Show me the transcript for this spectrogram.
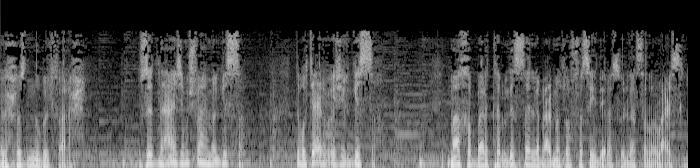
الحزن بالفرح. وسيدنا عائشة مش فاهمة القصة. تبغى تعرف إيش القصة؟ ما خبرتها بالقصة إلا بعد ما توفى سيدي رسول الله صلى الله عليه وسلم.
